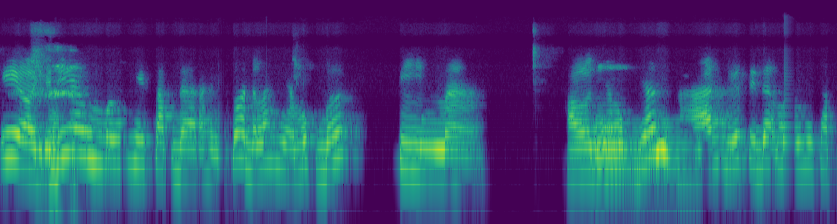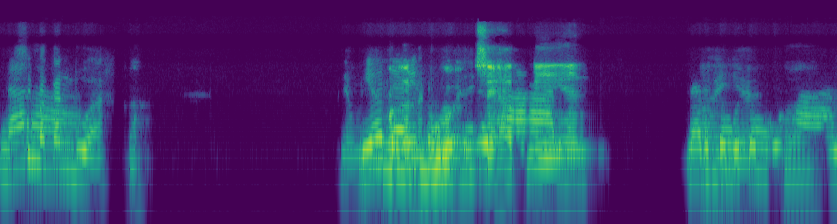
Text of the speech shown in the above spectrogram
Iya, jadi yang menghisap darah itu adalah nyamuk betina. Kalau nyamuk Oh. jantan dia tidak menghisap darah. Pasti makan buah. Yang Dia dari Makan makan buah sehat nih dari Oh, iya. tumbuh-tumbuhan.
